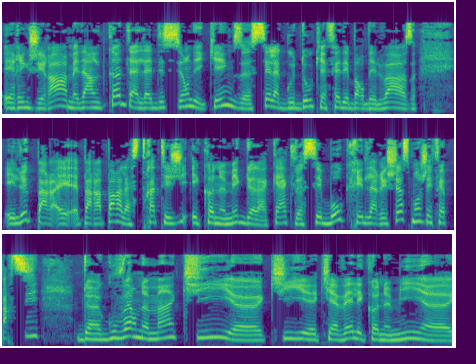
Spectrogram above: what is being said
Éric Girard. Mais dans le cas de la, la décision des Kings, c'est la goutte d'eau qui a fait déborder le vase. Et Luc, par, par rapport à la stratégie économique de la CAQ, c'est beau créer de la richesse. Moi, j'ai fait partie d'un gouvernement qui euh, qui qui avait l'économie euh,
